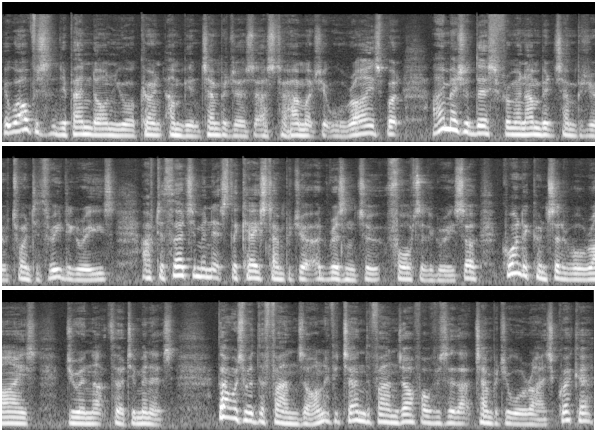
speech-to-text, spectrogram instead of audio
It will obviously depend on your current ambient temperatures as to how much it will rise, but I measured this from an ambient temperature of 23 degrees. After 30 minutes, the case temperature had risen to 40 degrees, so quite a considerable rise during that 30 minutes. That was with the fans on. If you turn the fans off, obviously that temperature will rise quicker,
